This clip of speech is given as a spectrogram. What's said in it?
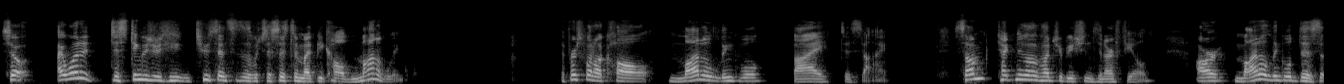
So I want to distinguish between two senses in which the system might be called monolingual. The first one I'll call monolingual by design. Some technical contributions in our field are monolingual des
